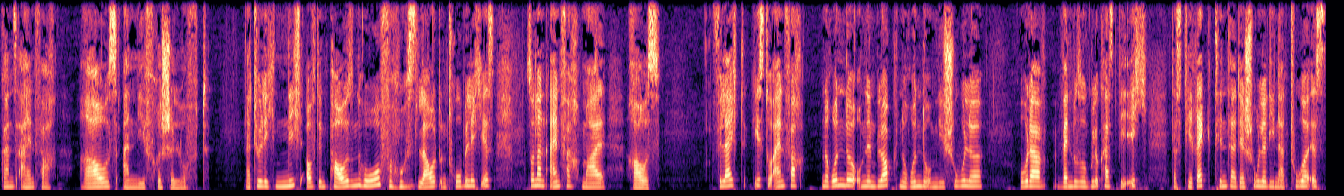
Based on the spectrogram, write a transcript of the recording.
Ganz einfach raus an die frische Luft. Natürlich nicht auf den Pausenhof, wo es laut und trubelig ist, sondern einfach mal raus. Vielleicht gehst du einfach eine Runde um den Block, eine Runde um die Schule oder wenn du so Glück hast wie ich, dass direkt hinter der Schule die Natur ist,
